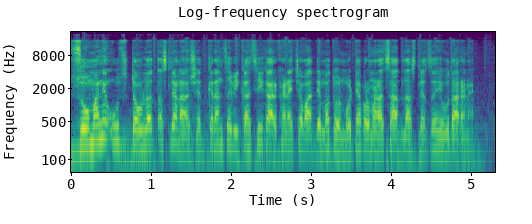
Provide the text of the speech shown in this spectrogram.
जोमाने ऊस डवलत असल्यानं शेतकऱ्यांचा विकासही कारखान्याच्या माध्यमातून मोठ्या प्रमाणात साधला असल्याचं हे उदाहरण आहे.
